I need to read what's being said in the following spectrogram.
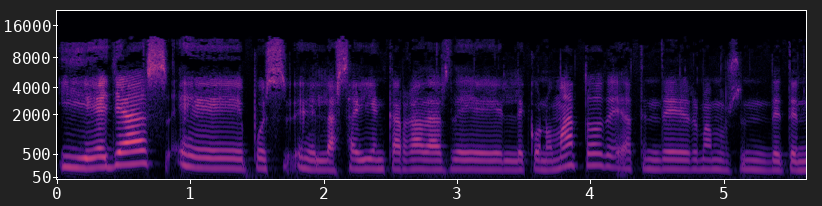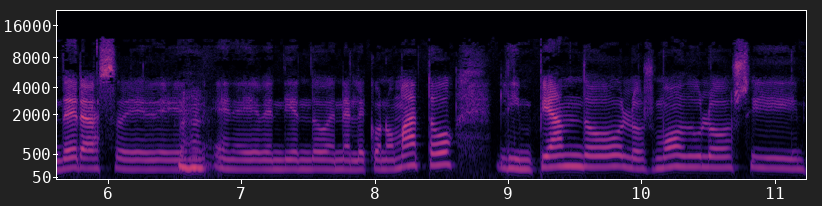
y ellas eh, pues eh, las hay encargadas del economato, de atender, vamos, de tenderas eh, vendiendo en el economato, limpiando los módulos y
